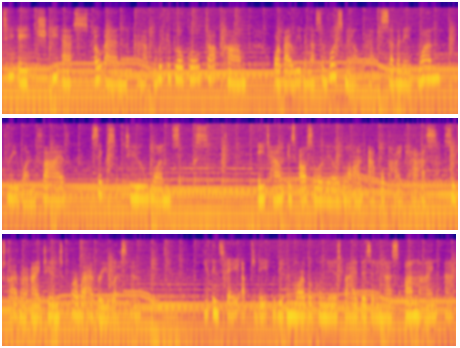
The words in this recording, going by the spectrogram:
T H E S O N at wickedlocal.com or by leaving us a voicemail at 781 315 6216. A Town is also available on Apple Podcasts. Subscribe on iTunes or wherever you listen. You can stay up to date with even more local news by visiting us online at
